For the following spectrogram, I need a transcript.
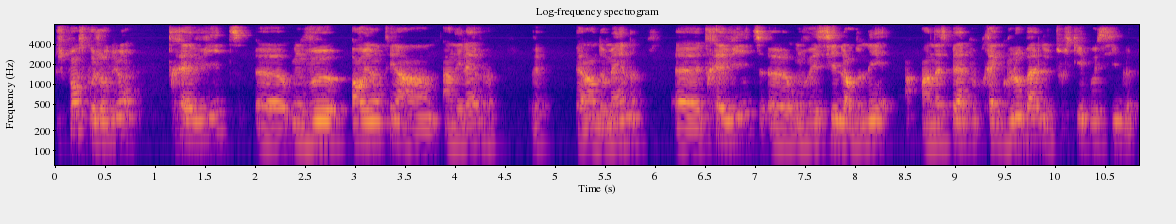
je pense qu'aujourd'hui, très vite, on veut orienter un, un élève vers un domaine, euh, très vite, euh, on va essayer de leur donner un aspect à peu près global de tout ce qui est possible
